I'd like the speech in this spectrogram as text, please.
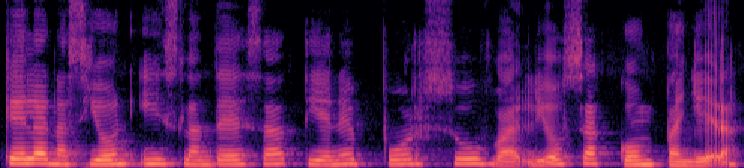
que la nación islandesa tiene por su valiosa compañera.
